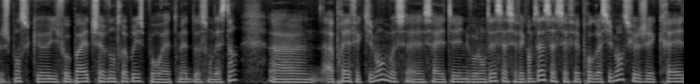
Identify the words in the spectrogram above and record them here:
je pense qu'il ne faut pas être chef d'entreprise pour être maître de son destin. Euh, après, effectivement, moi, ça, a été une volonté, ça s'est fait comme ça, ça s'est fait progressivement, parce que j'ai créé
